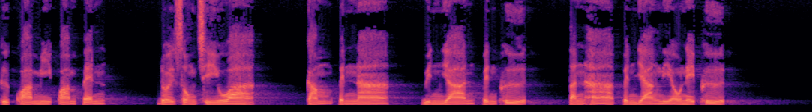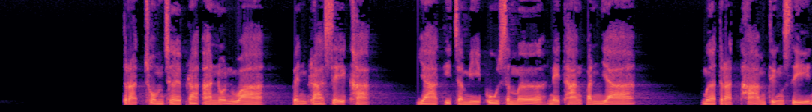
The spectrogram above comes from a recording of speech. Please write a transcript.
คือความมีความเป็น โดยทรงชี้ว่า กรรมเป็นนา วิญญาณเป็นพืช ตัณหาเป็นยางเหนียวในพืช ตรัสชมเชยพระอานนท์ว่าเป็นพระเสขะ ยากที่จะมีผู้เสมอในทางปัญญา เมื่อตรัสถามถึงศีล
